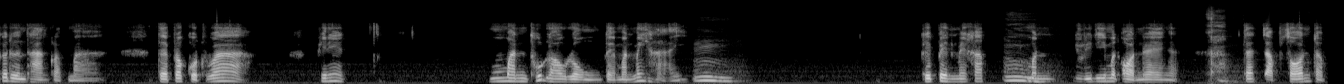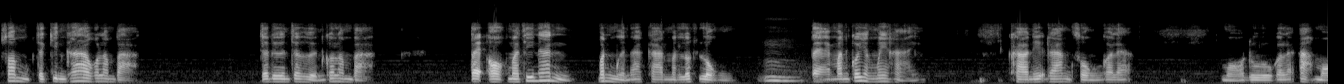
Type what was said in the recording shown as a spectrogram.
ก็เดินทางกลับมา แต่ปรากฏว่า พี่เนตรมันทุเลาลงแต่มันไม่หาย อืมเคยเป็นไหมครับอืมันอยู่ดีๆมันอ่อนแรงอะ่ะครับจะจับซ้อนจับซ่อมจะกินข้าวก็ลำบาก จะเดินจะเหินก็ลำบาก แต่ออกมาที่นั่นมันเหมือนอาการมันลดลงอืมแต่มันก็ยังไม่หาย คราวนี้ร่างทรงก็แล้ว หมอดูก็แล้ว อะหมอ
